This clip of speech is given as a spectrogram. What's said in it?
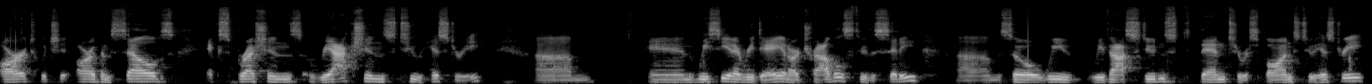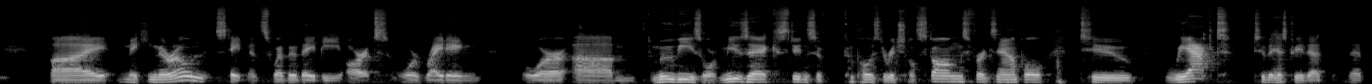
art which are themselves expressions reactions to history. Um, and we see it every day in our travels through the city. Um, so we've we've asked students then to respond to history by making their own statements, whether they be art or writing or um, movies or music. Students have composed original songs, for example, to react to the history that that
